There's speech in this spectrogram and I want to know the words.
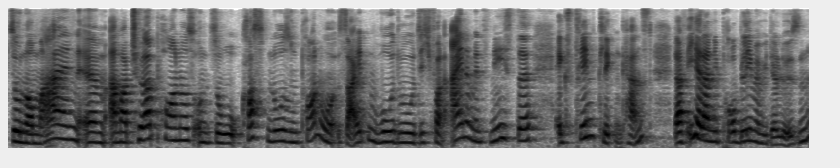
so normalen ähm, Amateurpornos und so kostenlosen Pornoseiten, wo du dich von einem ins nächste extrem klicken kannst, darf ich ja dann die Probleme wieder lösen.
